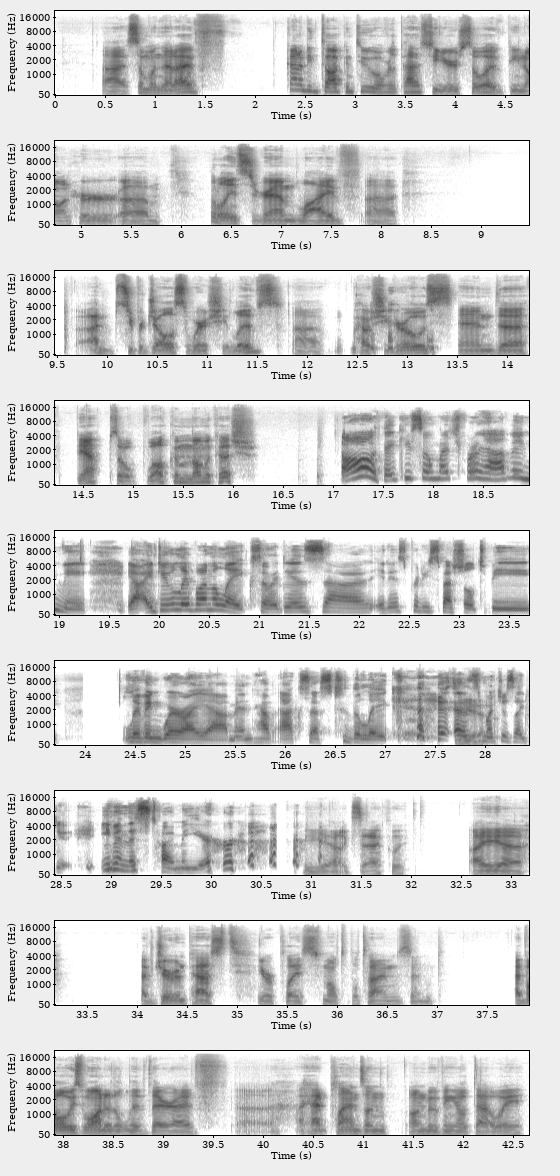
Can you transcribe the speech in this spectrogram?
uh, someone that I've kind of been talking to over the past years. So I've been on her um, little Instagram live. Uh, I'm super jealous where she lives, uh, how she grows, and uh, yeah. So welcome, Mama Kush. Oh, thank you so much for having me. Yeah, I do live on a lake, so it is uh, it is pretty special to be living where I am and have access to the lake as Yeah. much as I do, even this time of year. yeah, exactly. I uh, I've driven past your place multiple times, and I've always wanted to live there. I've uh, I had plans on on moving out that way.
